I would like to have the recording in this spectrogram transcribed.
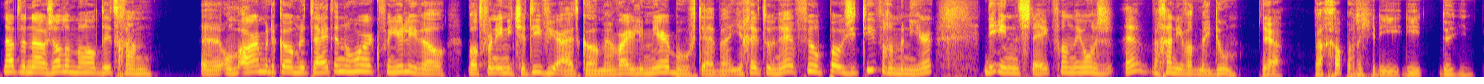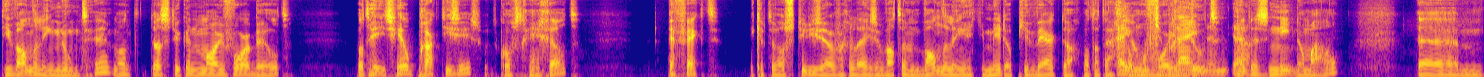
laten we nou eens allemaal dit gaan uh, omarmen de komende tijd. En dan hoor ik van jullie wel wat voor een initiatief hier uitkomen en waar jullie meer behoefte hebben. Je geeft op een veel positievere manier die insteek van jongens, hè, we gaan hier wat mee doen. Ja, maar grappig dat je die, die, die, die wandeling noemt. Hè? Want dat is natuurlijk een mooi voorbeeld. Wat iets heel praktisch is. Het kost geen geld. Effect. Ik heb er wel studies over gelezen. Wat een wandelingetje midden op je werkdag. Wat dat eigenlijk allemaal voor je, doet. En, ja. Dat is niet normaal. Um,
